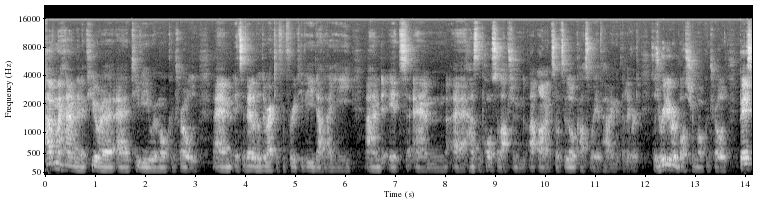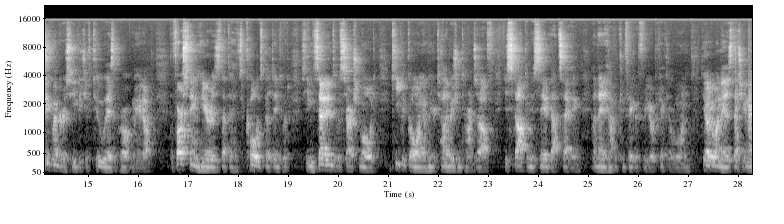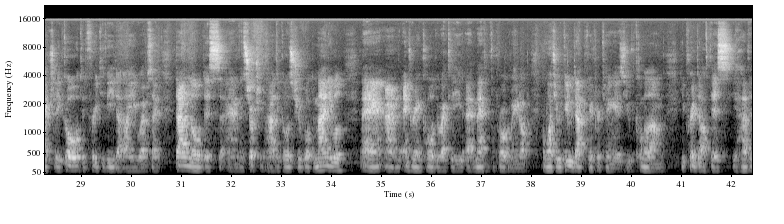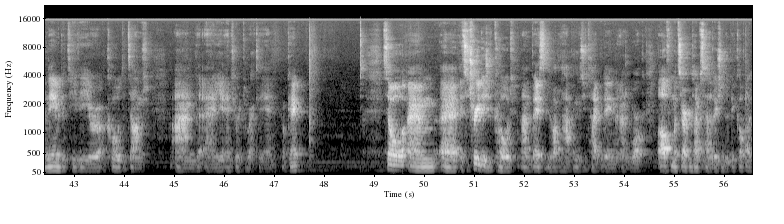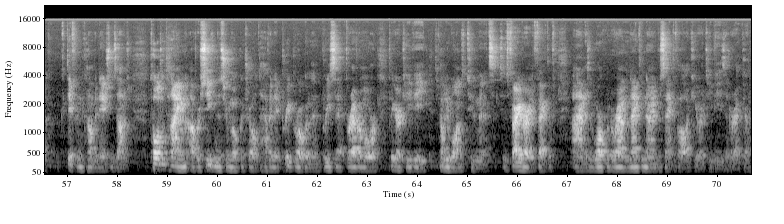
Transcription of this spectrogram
have in my hand an Akura uh, TV remote control. Um, it's available directly from freetv.ie and it um, uh, has the postal option uh, on it, so it's a low cost way of having it delivered. So it's a really robust remote control. Basically, when you receive it, you have two ways of programming it up. The first thing here is that there's codes built into it, so you can set it into a search mode, keep it going, and when your television turns off, you stop and you save that setting, and then you have it configured for your particular one. The other one is that you can actually go to the freetv.ie website, download this um, instruction pad that goes through both the manual uh, and entering code directly uh, method for programming it up. And what you would do that particular thing is you come along, you print off this, you have the name of the TV or a code that's on it, and uh, you enter it directly in, okay? So um, uh, it's a three digit code and basically what will happen is you type it in and it'll work. Often with certain types of televisions there'll be a couple of different combinations on it. Total time of receiving this remote control to having it pre-programmed and preset forevermore for your TV is probably one to two minutes. So it's very, very effective and it'll work with around 99% of all Akura TVs that are out there.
